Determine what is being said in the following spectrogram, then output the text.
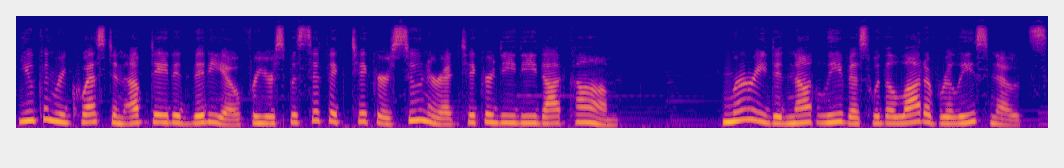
You can request an updated video for your specific ticker sooner at tickerdd.com. Murray did not leave us with a lot of release notes.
